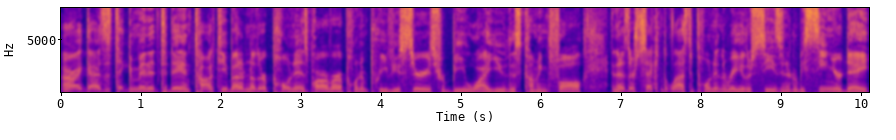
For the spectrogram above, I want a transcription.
All right, guys, let's take a minute today and talk to you about another opponent as part of our opponent preview series for BYU this coming fall. And that is their second to last opponent in the regular season. It'll be senior day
